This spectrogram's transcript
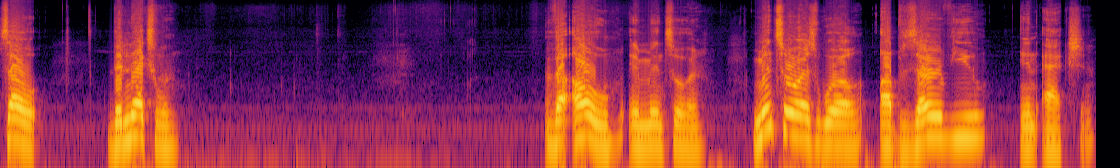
so the next one. The o in mentor. Mentors will observe you in action.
